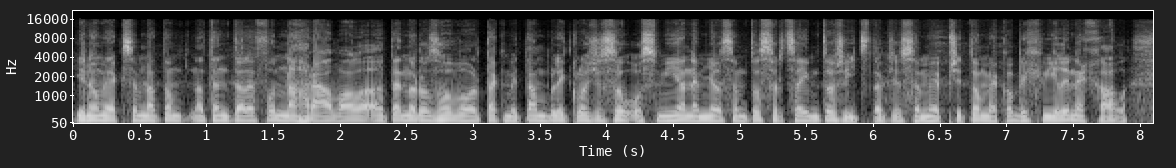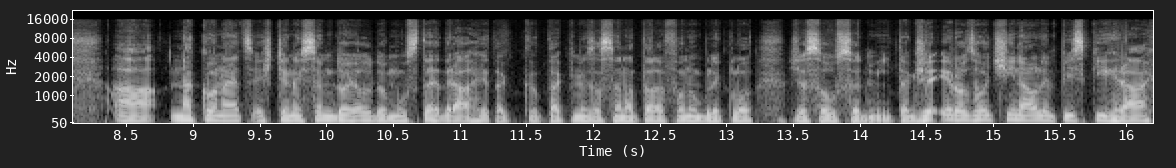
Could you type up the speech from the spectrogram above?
jenom, jak jsem na, tom, na ten telefon nahrával ten rozhovor, tak mi tam bliklo, že jsou osmí a neměl jsem to srdce jim to říct, takže jsem je přitom jakoby chvíli nechal a nakonec, ještě než jsem dojel domů z té dráhy, tak, tak mi zase na telefonu bliklo, že jsou sedmí. Takže i rozhodčí na olympijských hrách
